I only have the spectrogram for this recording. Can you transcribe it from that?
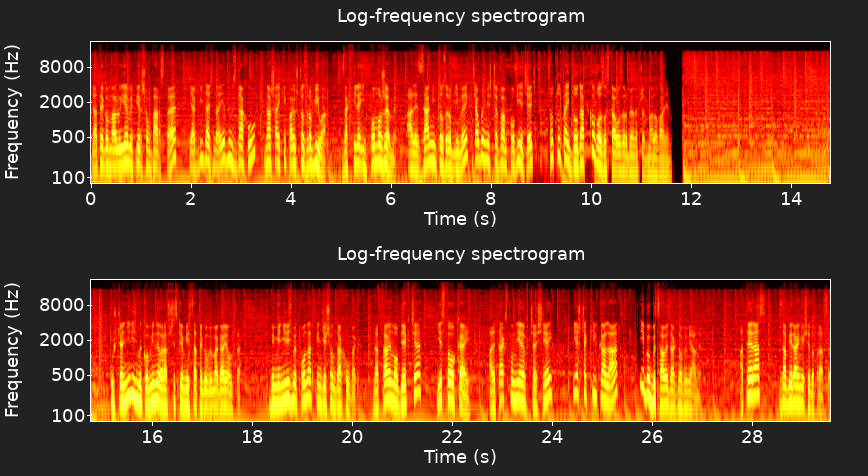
dlatego malujemy pierwszą warstwę. Jak widać na jednym z dachów, nasza ekipa już to zrobiła. Za chwilę im pomożemy, ale zanim to zrobimy, chciałbym jeszcze Wam powiedzieć, co tutaj dodatkowo zostało zrobione przed malowaniem. Uszczelniliśmy kominy oraz wszystkie miejsca tego wymagające. Wymieniliśmy ponad 50 dachówek. Na całym obiekcie jest to ok, ale tak wspomniałem wcześniej, jeszcze kilka lat i byłby cały dach do wymiany. A teraz zabierajmy się do pracy.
